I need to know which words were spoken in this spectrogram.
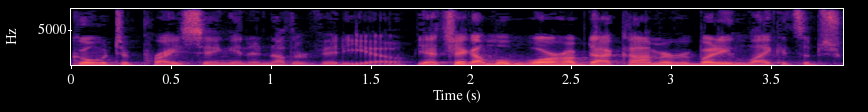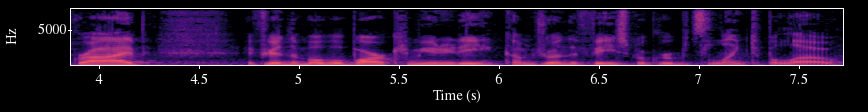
go into pricing in another video. Yeah, check out mobilebarhub.com, everybody. Like and subscribe. If you're in the mobile bar community, come join the Facebook group. It's linked below.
